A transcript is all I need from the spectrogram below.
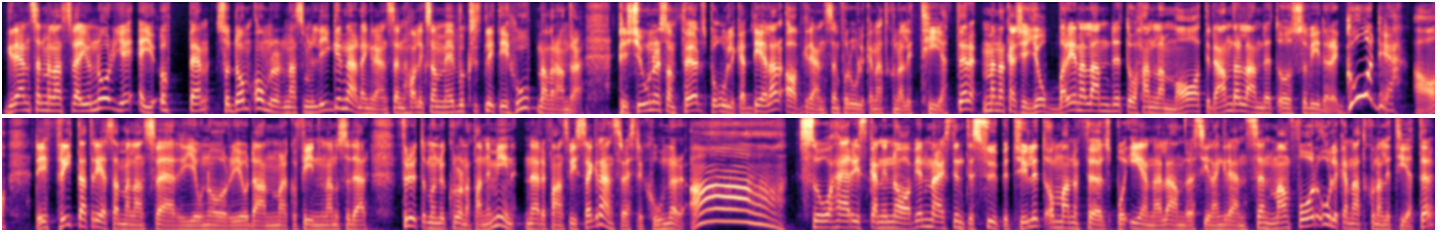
gränsen mellan Sverige och Norge är ju öppen, så de områdena som ligger nära den gränsen har liksom vuxit lite ihop med varandra. Personer som föds på olika delar av gränsen får olika nationaliteter, men de kanske jobbar i ena landet och handlar mat i det andra landet och så vidare. Går det? Ja, det är fritt att resa mellan Sverige och Norge och Danmark och Finland och sådär, förutom under coronapandemin när det fanns vissa gränsrestriktioner. Ah, så här i Skandinavien märks det inte supertydligt om man föds på ena eller andra sidan gränsen. Man får olika nationaliteter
